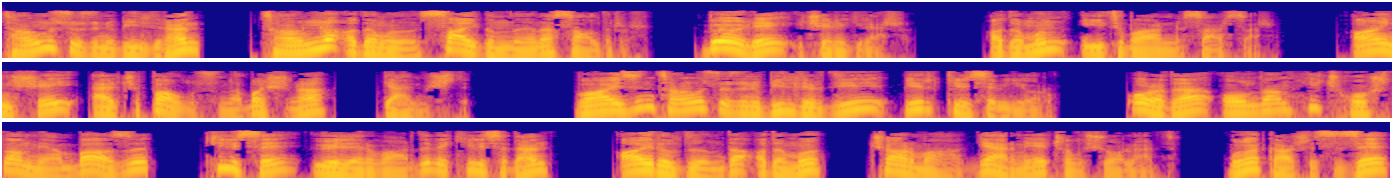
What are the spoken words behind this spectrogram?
Tanrı sözünü bildiren Tanrı adamının saygınlığına saldırır. Böyle içeri girer. Adamın itibarını sarsar. Aynı şey Elçi Pavlus'un da başına gelmişti. Vaizin Tanrı sözünü bildirdiği bir kilise biliyorum. Orada ondan hiç hoşlanmayan bazı kilise üyeleri vardı ve kiliseden ayrıldığında adamı çarmıha germeye çalışıyorlardı. Buna karşı size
